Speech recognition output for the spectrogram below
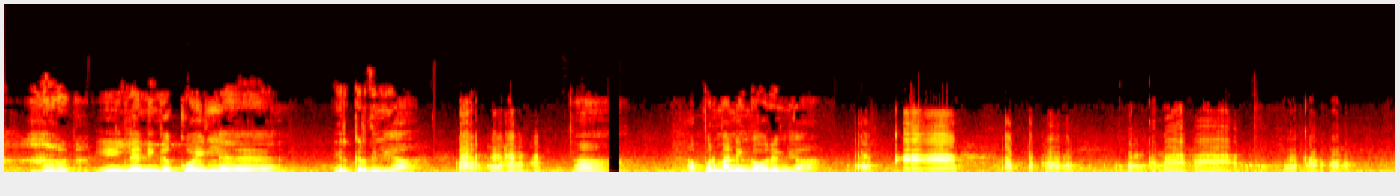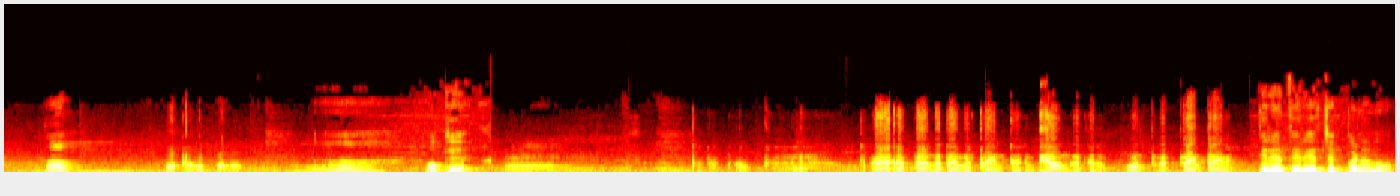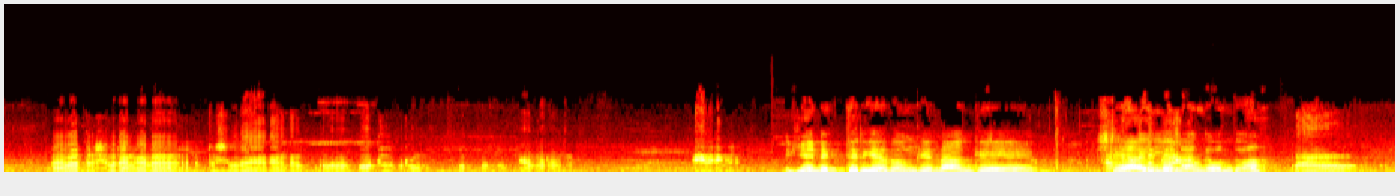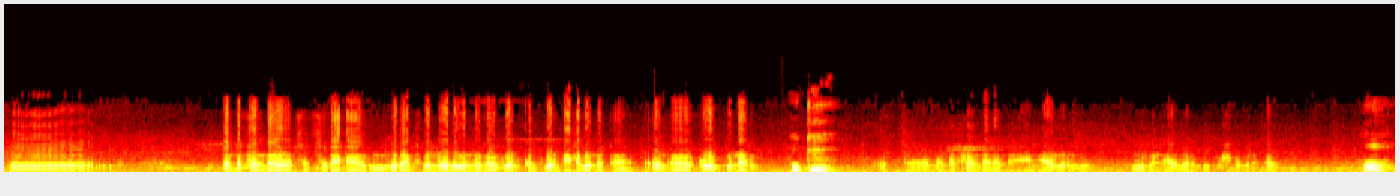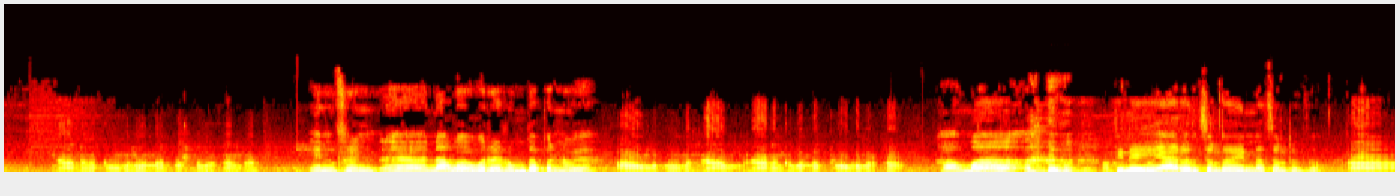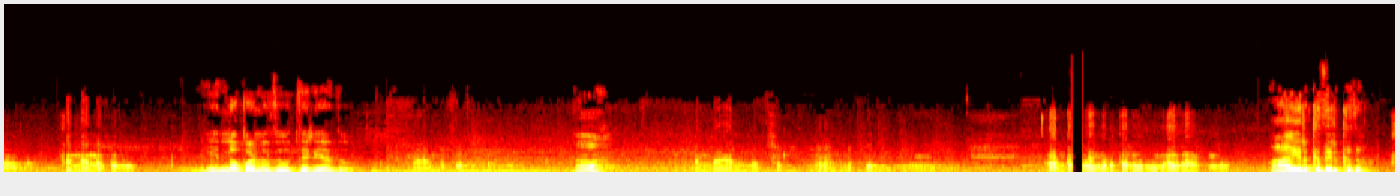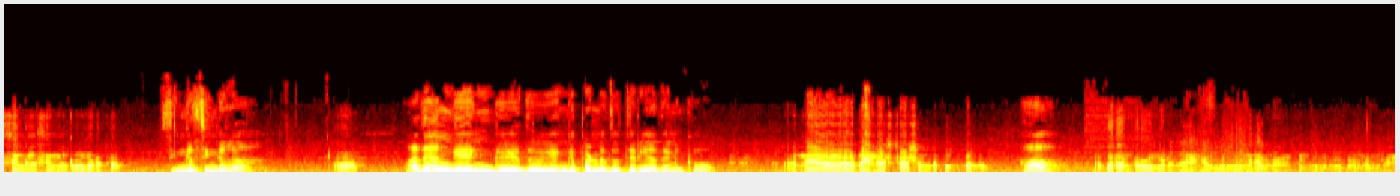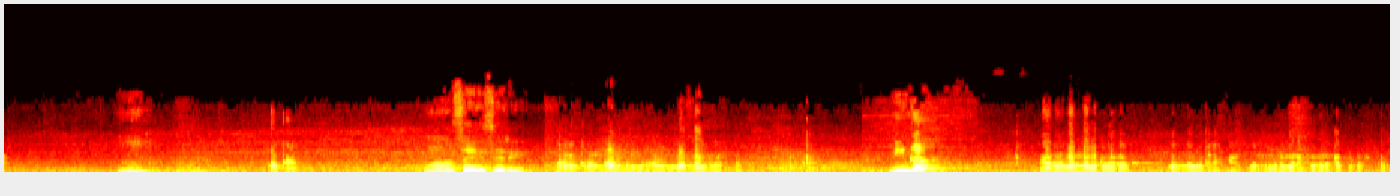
இல்லை நீங்கள் கோயிலில் இருக்கிறது இல்லையா? ஆ அப்புறமா நீங்கள் வரீங்களா ஆ ஓகே. அங்க திரும்பி ட்ரெயின் டைம் தெரியாது தெரியாது செக் பண்ணணும் തൃശ്ശൂർ എങ്ങനെ തൃശ്ശൂർ ഏതെങ്കിലും ഹോട്ടൽ റൂം ബുക്ക് பண்ணலாம் ഞാൻ വരാൻ അങ്ങോട്ട് ഈവനിങ്ങിൽ எனக்கு தெரியாது அங்கே நான் அங்கே ஸ்டே ஆயில்ல நான் அங்கே வந்து ஆ ഒരു ആ, എന്റെ ഫ്രണ്ടിനോട് சொல்லிட்டு റൂം അറേഞ്ച് பண்ண അവൻ വണ്ടിയിൽ വന്നിട്ട് അങ്ങ് ഡ്രോപ്പ് பண்ணிடும் ஓகே ഞാൻ നിങ്ങളുടെ റൂമിൽ വന്നാൽ പ്രശ്നം വരുത്താണ്ട് എൻ ഫ്രണ്ട് എന്നാ ഒരു റൂം தான் பண்ணுவேன் ആ ഒരു റൂമിൽ ഞാൻ ഞാൻ അങ്ങ് വന്നാൽ പ്രോബ്ലം എടുക്കാം ஆமா പിന്നെ யாருன்னு சொல்றது என்ன சொல்றது പിന്നെ എന്നെ പണു என்ன பண்ணுது தெரியாது പിന്നെ എന്നെ പണു ஆ പിന്നെ എന്നെ ചൊല്ല എന്നെ പണു രണ്ട് റൂം എടുത്താൽ ഒരു റൂമിൽ അവർ എടുക്കുമോ ஆ இருக்குது இருக்குது സിംഗിൾ സിംഗിൾ சிங்கிள் சிங்கிளா ஆ அதே அங்கே எங்கே இது எங்கே பண்ணது தெரியாது எனக்கு நேர ரயில்வே ஸ்டேஷனில் புக் பண்ணோம் ஆ அப்போ ரெண்டு ரூம் எடுத்து കഴിഞ്ഞാൽ ஒரு റൂമിൽ അവിടെ എടുക്കും ഒരു റൂമിൽ നമ്മൾ എടുക്കും ம் ഓക്കെ ஆ சரி சரி നമുക്ക് രണ്ടാൾക്കും ഒരു വൺ അവർ എടുക്കും ഓക്കെ நீங்கள் ഞാനൊരു വൺ അവർ വരാം വൺ അവറിലേക്ക് ഒരു മണിക്കൂർ നിന്റെ കൂടെ എടുക്കാം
